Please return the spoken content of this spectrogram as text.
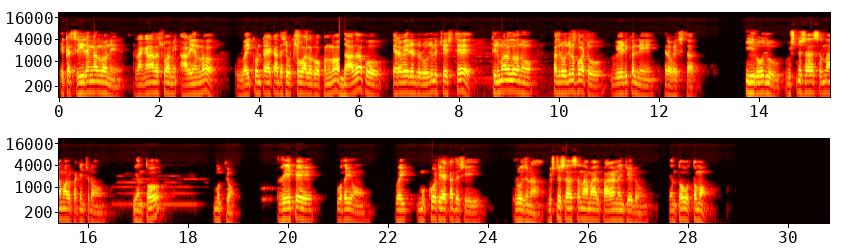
ఇక శ్రీరంగంలోని రంగనాథ స్వామి ఆలయంలో వైకుంఠ ఏకాదశి ఉత్సవాల రూపంలో దాదాపు ఇరవై రెండు రోజులు చేస్తే తిరుమలలోనూ పది రోజుల పాటు వేడుకల్ని నిర్వహిస్తారు. ఈరోజు విష్ణు సహస్రనామాలు పఠించడం ఎంతో ముఖ్యం. రేపే ఉదయం వై ముక్కోటి ఏకాదశి రోజున విష్ణు సహస్రనామాలు పారాయణం చేయడం ఎంతో ఉత్తమం.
